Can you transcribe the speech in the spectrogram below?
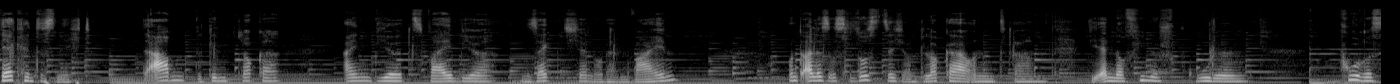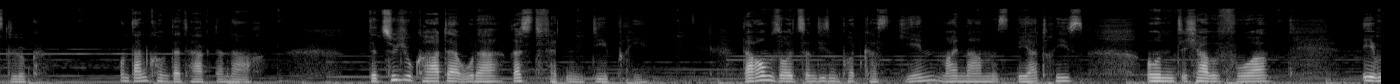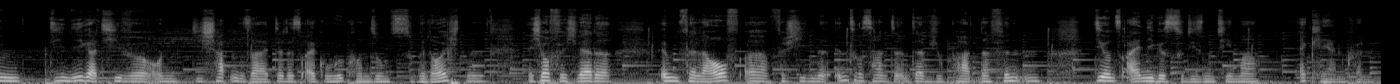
Wer kennt es nicht? Der Abend beginnt locker. Ein Bier, zwei Bier, ein Säckchen oder ein Wein. Und alles ist lustig und locker und ähm, die Endorphine sprudeln. Pures Glück. Und dann kommt der Tag danach. Der Psychokater oder Restfetten-Depri. Darum soll es in diesem Podcast gehen. Mein Name ist Beatrice und ich habe vor, eben die negative und die Schattenseite des Alkoholkonsums zu beleuchten. Ich hoffe, ich werde im Verlauf äh, verschiedene interessante Interviewpartner finden, die uns einiges zu diesem Thema erklären können.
